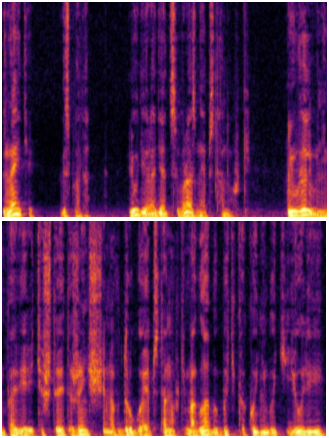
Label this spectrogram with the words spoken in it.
Знаете, господа, люди родятся в разной обстановке. Неужели вы не поверите, что эта женщина в другой обстановке могла бы быть какой-нибудь Юлией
